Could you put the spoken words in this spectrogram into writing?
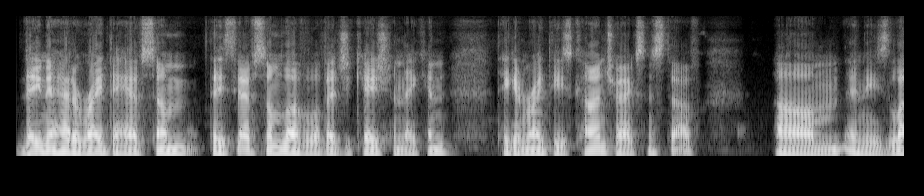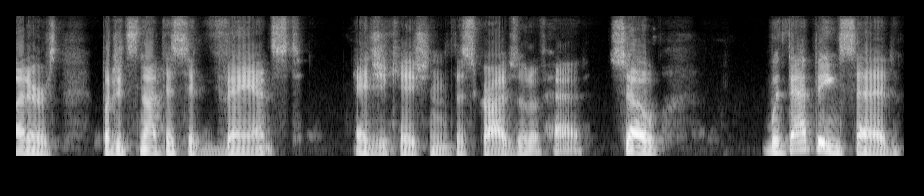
they know how to write, they have some they have some level of education. They can they can write these contracts and stuff um, and these letters, but it's not this advanced education that the scribes would have had. So with that being said,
